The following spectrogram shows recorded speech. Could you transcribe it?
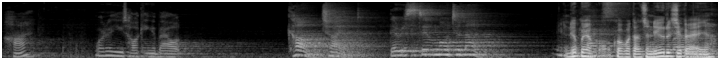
Huh? What are you talking about? Come, child. There is still more to learn. Dia punya kekuatan sendiri sih kayaknya.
